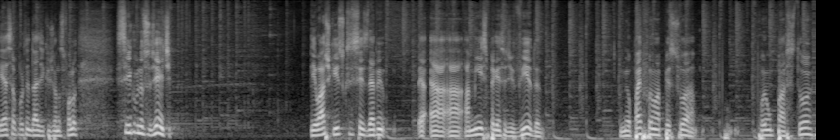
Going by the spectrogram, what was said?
essa oportunidade que o Jonas falou. Cinco minutos. Gente, eu acho que isso que vocês devem. É, a, a, a minha experiência de vida. Meu pai foi uma pessoa. Foi um pastor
